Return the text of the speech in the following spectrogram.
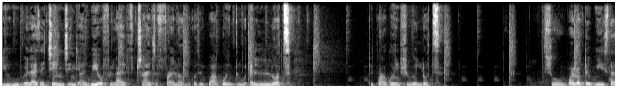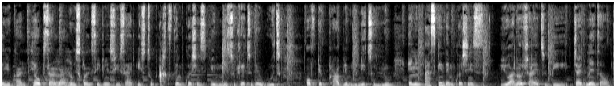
you realize a change in their way of life, try to find out because people are going through a lot. People are going through a lot. So, one of the ways that you can help someone who is considering suicide is to ask them questions. You need to get to the root of the problem. You need to know. And in asking them questions, you are not trying to be judgmental.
